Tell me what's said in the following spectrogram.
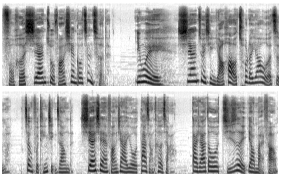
符合西安住房限购政策的，因为。西安最近摇号出了幺蛾子嘛，政府挺紧张的。西安现在房价又大涨特涨，大家都急着要买房，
